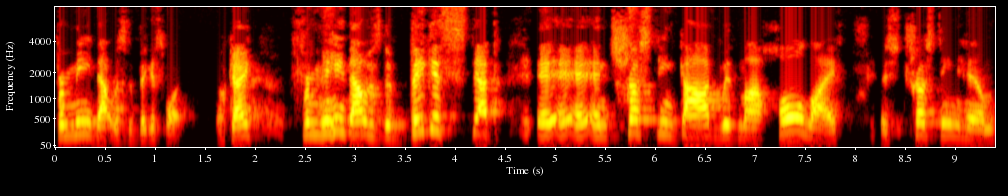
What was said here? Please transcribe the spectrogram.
For me, that was the biggest one, okay? For me, that was the biggest step in, in, in trusting God with my whole life is trusting Him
